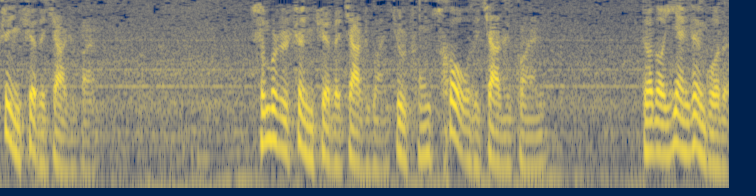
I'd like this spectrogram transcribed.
正确的价值观。什么是正确的价值观？就是从错误的价值观得到验证过的，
